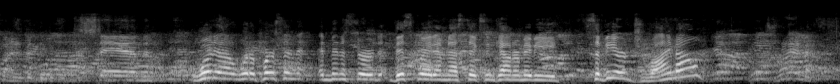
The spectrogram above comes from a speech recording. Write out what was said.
find it a bit difficult to stand. Would a, would a person administered this grade amnestics encounter maybe severe dry mouth? Dry mouth.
